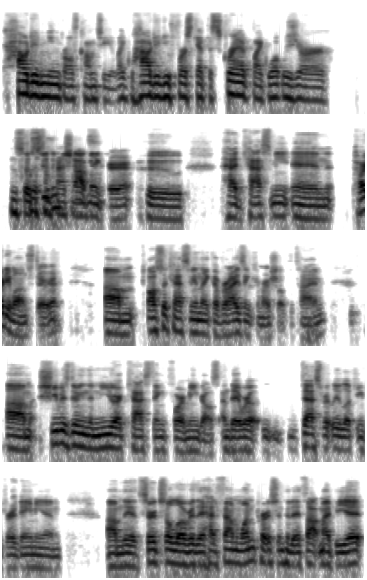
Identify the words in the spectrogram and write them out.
how did mean girls come to you like how did you first get the script like what was your so susan shopmaker who had cast me in party monster um, also cast me in like a Verizon commercial at the time. Um, she was doing the New York casting for Mean Girls, and they were desperately looking for a Damian. Um, they had searched all over. They had found one person who they thought might be it,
